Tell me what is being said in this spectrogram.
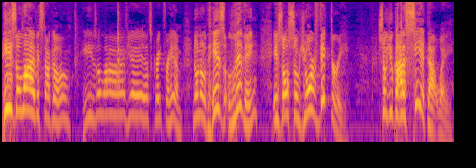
He's alive. It's not go, oh, he's alive. Yay, that's great for him. No, no, his living is also your victory. So you got to see it that way.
